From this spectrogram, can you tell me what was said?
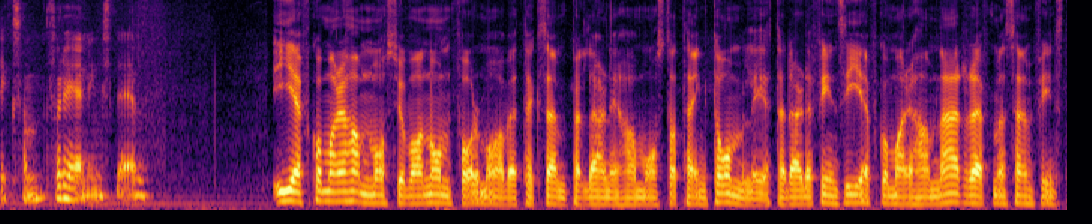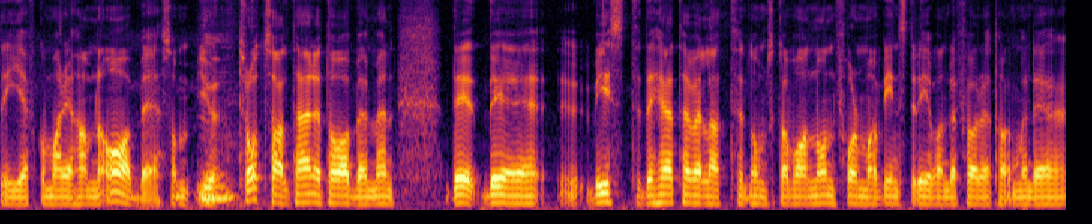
liksom, föreningsdel. IFK Mariehamn måste ju vara någon form av ett exempel där ni har måste ha tänkt om lite. Där det finns IFK Mariehamn RF, men sen finns det IFK Mariehamn AB som ju mm. trots allt är ett AB. Men det, det, visst, det heter väl att de ska vara någon form av vinstdrivande företag, men det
